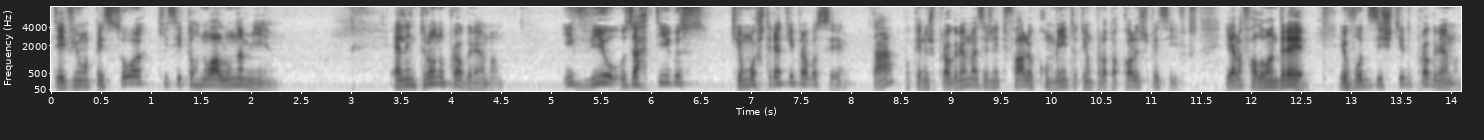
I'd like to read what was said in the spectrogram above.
teve uma pessoa que se tornou aluna minha. Ela entrou no programa e viu os artigos que eu mostrei aqui para você, tá? Porque nos programas a gente fala, eu comento, eu tenho protocolos específicos. E ela falou: "André, eu vou desistir do programa,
